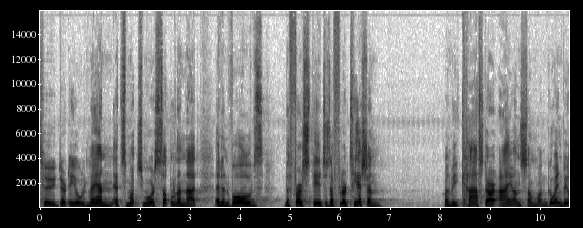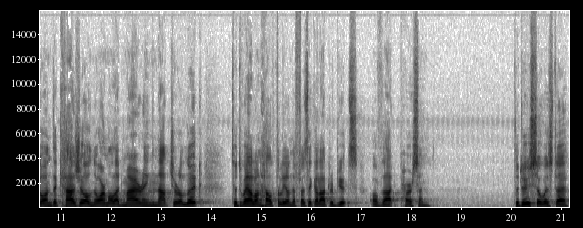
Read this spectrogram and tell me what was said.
to dirty old men, it's much more subtle than that. It involves the first stages of flirtation. When we cast our eye on someone, going beyond the casual, normal, admiring, natural look to dwell unhealthily on the physical attributes of that person. To do so is to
